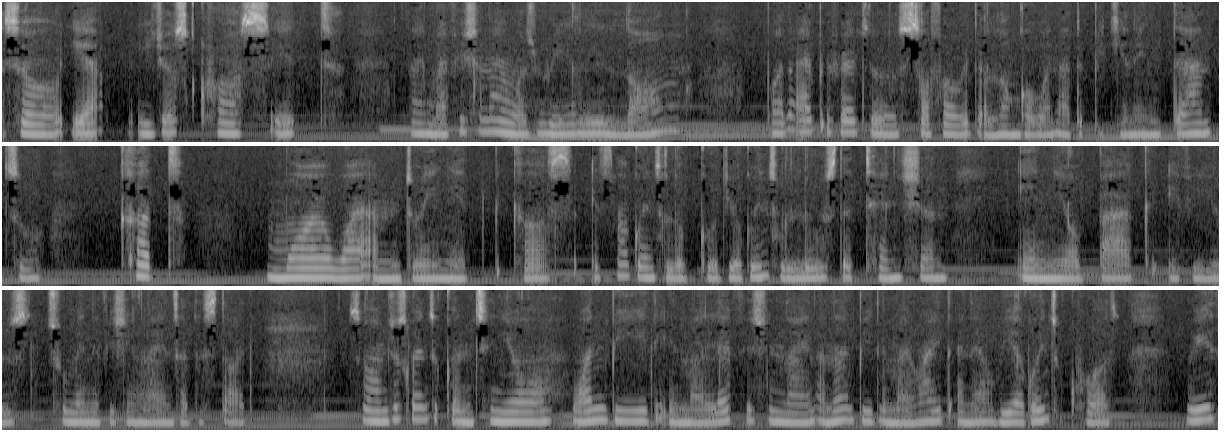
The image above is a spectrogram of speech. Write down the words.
So yeah you just cross it. Like my fishing line was really long but I prefer to suffer with a longer one at the beginning than to cut more while I'm doing it because it's not going to look good. You're going to lose the tension in your back if you use too many fishing lines at the start. So I'm just going to continue one bead in my left fishing line, another bead in my right, and now we are going to cross with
